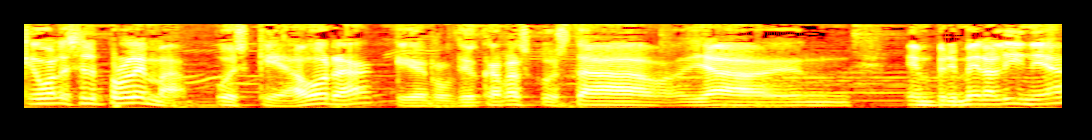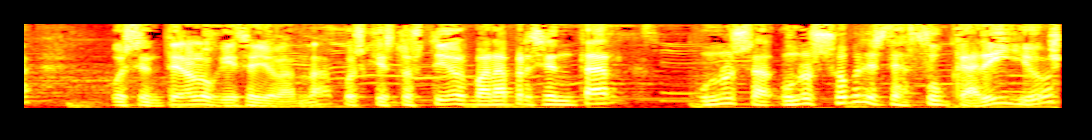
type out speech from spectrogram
¿Qué cuál es el problema? Pues que ahora que Rocío Carrasco está ya en primera línea, pues se entera lo que dice Yolanda, pues que estos tíos van a presentar unos, unos sobres de azucarillos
